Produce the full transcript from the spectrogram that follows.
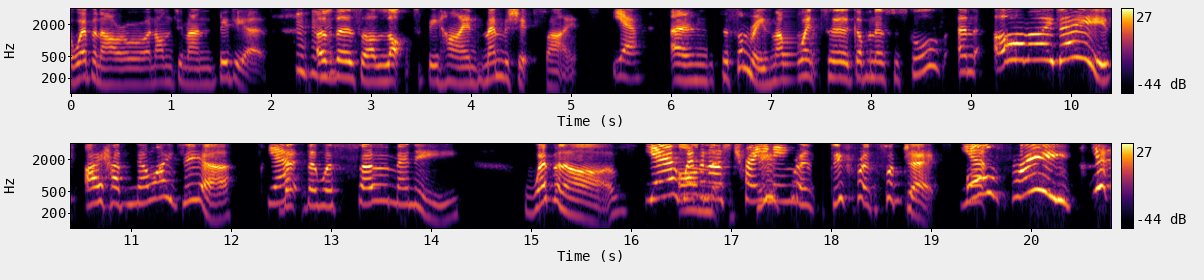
a webinar or an on-demand video. mhm. Others are locked behind membership sites. Yeah. And for some reason, I went to Governors for Schools, and oh my days, I had no idea Yeah. that there were so many webinars yeah. Webinars, training. different, different subjects, Yeah. all free. Yeah.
